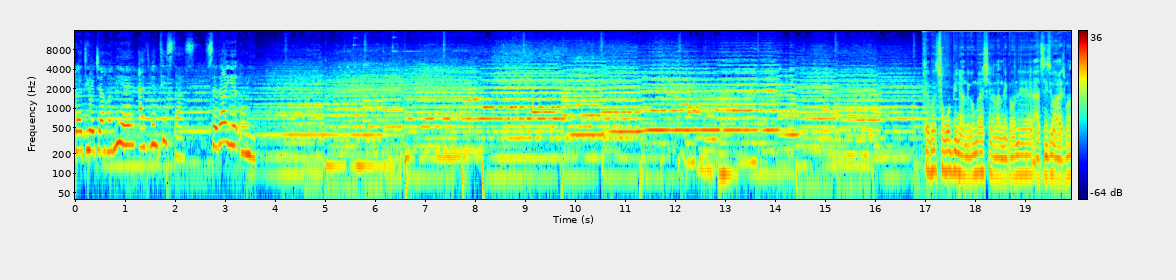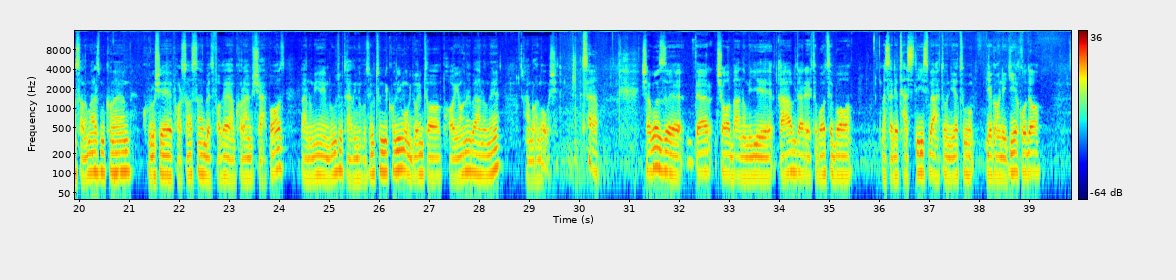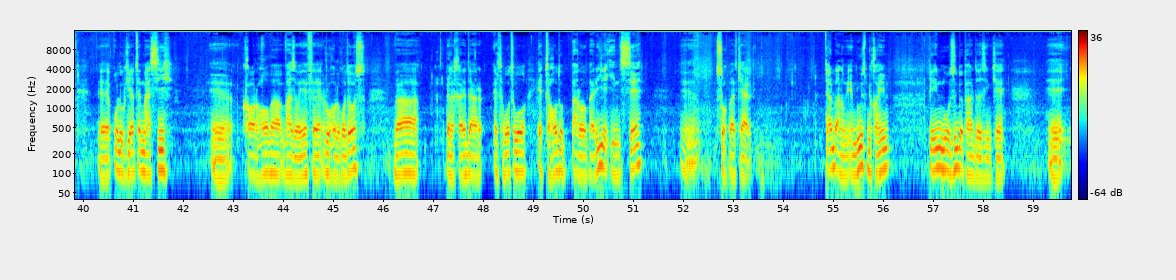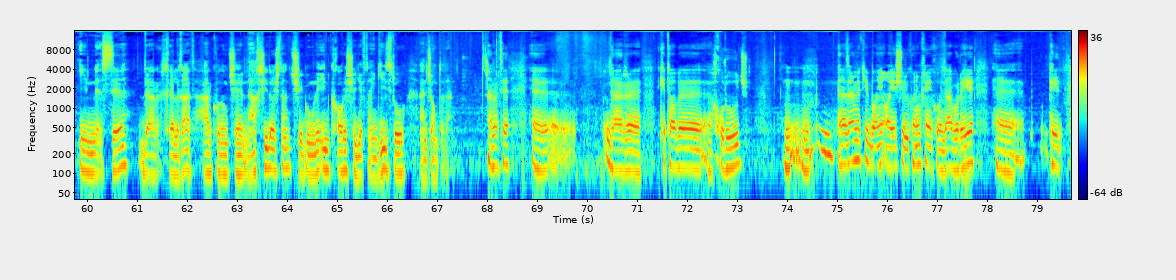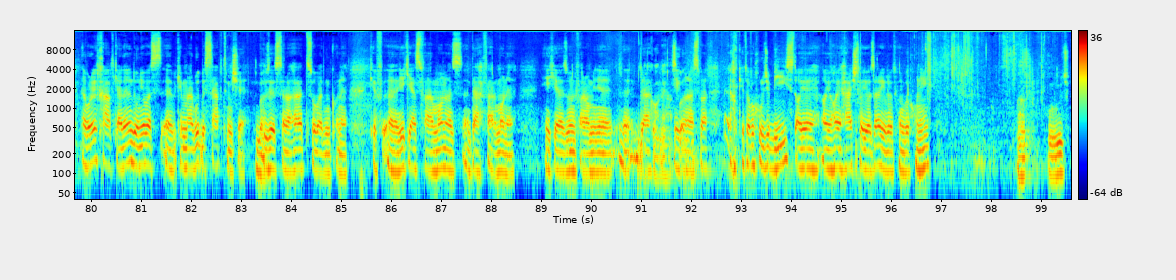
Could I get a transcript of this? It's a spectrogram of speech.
رادیو جهانی ادونتیست است. صدای امید. خدمت شما بینندگان و شنوندگان عزیز و ارجمند سلام عرض می‌کنم. کوروش پارسا هستم. به اتفاق همکارم شهباز برنامه امروز رو تقدیم حضورتون می‌کنیم. امیدواریم تا پایان برنامه همراه ما باشید. سلام. شباز در چهار برنامه قبل در ارتباط با مسئله تسلیس وحدانیت و یگانگی خدا الوهیت مسیح کارها و وظایف روح القدس و بالاخره در ارتباط با اتحاد و برابری این سه صحبت کردیم. در برنامه امروز میخواییم به این موضوع بپردازیم که این سه در خلقت هر کدوم چه نقشی داشتن چگونه این کار شگفتانگیز رو انجام دادن. البته در کتاب خروج به نظر میاد که با این آیه شروع کنیم خیلی خوب. درباره درباره خلق کردن دنیا و که مربوط به ثبت میشه. بله. روز استراحت صحبت می‌کنه که یکی از فرمان از ده فرمانه. یکی از اون فرامین ده یگانه است و کتاب خروج 20 آیه, آیه های 8 تا 11 رو لطف کنید بخونید بله. خروج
